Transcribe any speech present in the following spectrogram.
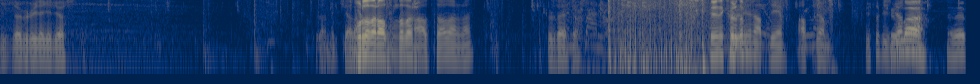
Biz de öbürüyle geliyoruz. Bir iki adam Buradalar, altımdalar. Alttalar lan. Şurada yatıyor. Birini kırdım. Birinin atlayayım. Atlayacağım. Yusuf izliyor Yola. mu? Evet.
